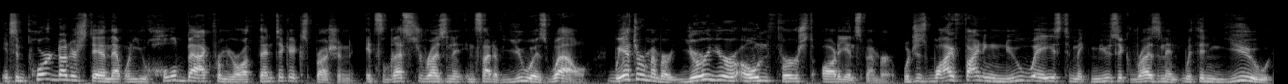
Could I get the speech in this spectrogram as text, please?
it's important to understand that when you hold back from your authentic expression, it's less resonant inside of you as well. We have to remember you're your own first audience member, which is why finding new ways to make music resonant within you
